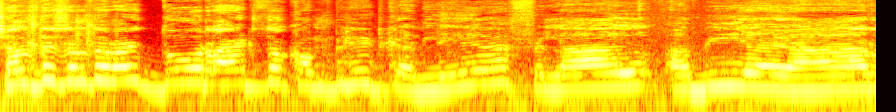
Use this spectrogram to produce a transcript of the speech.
चलते चलते भाई, दो राइड तो कंप्लीट कर ली है। फ़िलहाल अभी है यार,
